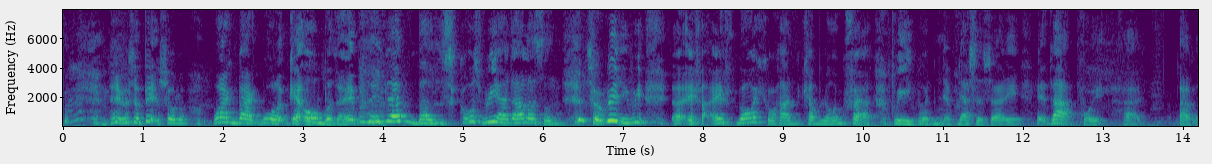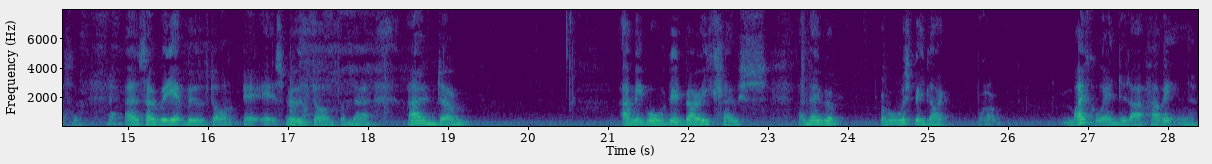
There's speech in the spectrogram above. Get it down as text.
it was a bit sort of wang back, wallop, get on with it. It was 11 months. Of course, we had Alison. So, really, we, uh, if, if Michael hadn't come along first, we wouldn't have necessarily, at that point, had Alison. And so, really, it moved on. It, it's moved on from there. And, um, and we've all been very close. And they were, have always been like, well, Michael ended up having,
